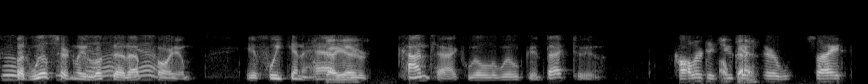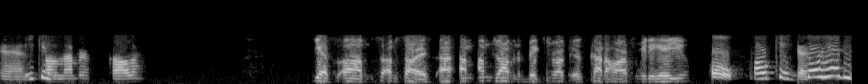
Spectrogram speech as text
but we'll look certainly that look up, that up yeah. for you. If we can have Okay, yeah. your contact, we'll we'll get back to you. Caller, did you Okay. get their website and can- phone number? Caller? Yes. Um. So I'm sorry. I, I'm I'm driving a big truck. It's kind of hard for me to hear you. Oh, Okay, go ahead and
